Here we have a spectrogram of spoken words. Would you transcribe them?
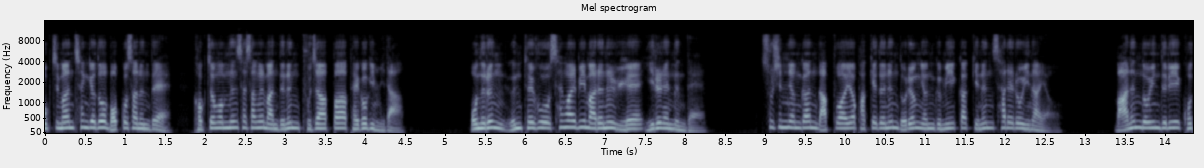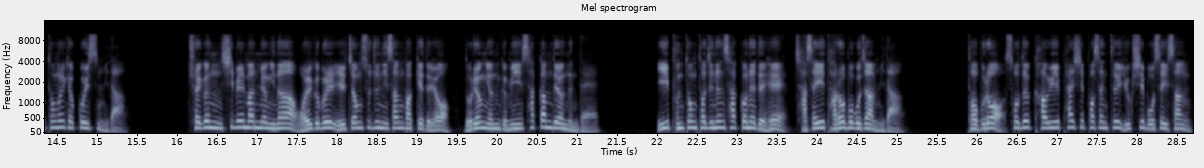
복지만 챙겨도 먹고 사는데 걱정 없는 세상을 만드는 부자 아빠 100억입니다. 오늘은 은퇴 후 생활비 마련을 위해 일을 했는데 수십 년간 납부하여 받게 되는 노령연금이 깎이는 사례로 인하여 많은 노인들이 고통을 겪고 있습니다. 최근 11만 명이나 월급을 일정 수준 이상 받게 되어 노령연금이 삭감되었는데 이 분통 터지는 사건에 대해 자세히 다뤄보고자 합니다. 더불어 소득 하위 80% 65세 이상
